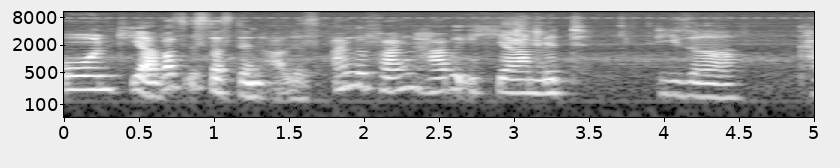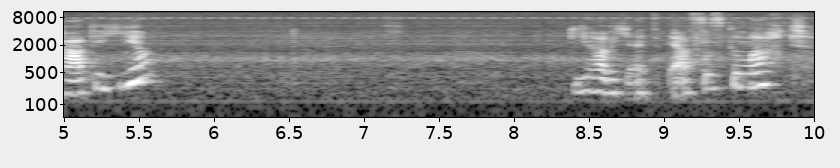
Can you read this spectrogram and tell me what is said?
Und ja, was ist das denn alles? Angefangen habe ich ja mit dieser Karte hier. Die habe ich als erstes gemacht.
